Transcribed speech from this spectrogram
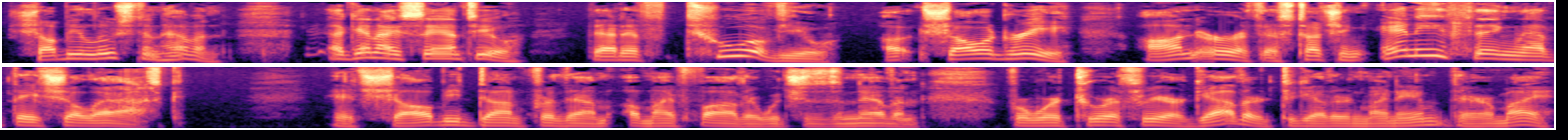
shall be loosed in heaven. Again I say unto you, that if two of you uh, shall agree on earth as touching anything that they shall ask, it shall be done for them of my Father which is in heaven. For where two or three are gathered together in my name, there am I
